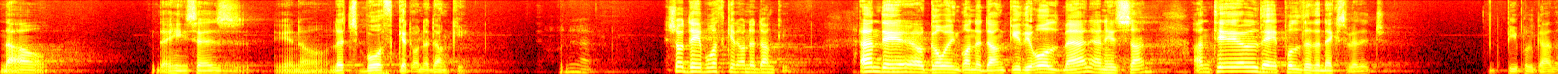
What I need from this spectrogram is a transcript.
Now, he says, you know, let's both get on a donkey. So they both get on a donkey. And they are going on a donkey, the old man and his son, until they pull to the next village. People gather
